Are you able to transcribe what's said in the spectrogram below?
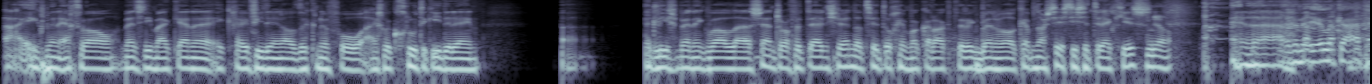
nou, ik ben echt wel mensen die mij kennen. Ik geef iedereen altijd een knuffel. Eigenlijk groet ik iedereen. Het liefst ben ik wel uh, center of attention. Dat zit toch in mijn karakter. Ik, ben wel, ik heb narcistische trekjes. Ja. En, uh, een eerlijkheid.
